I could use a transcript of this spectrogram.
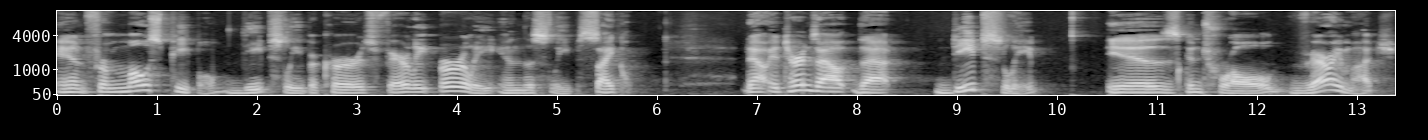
And for most people, deep sleep occurs fairly early in the sleep cycle. Now, it turns out that deep sleep is controlled very much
